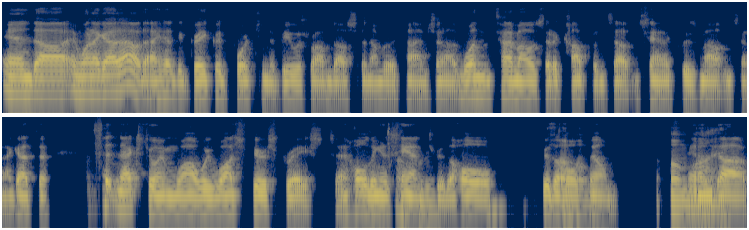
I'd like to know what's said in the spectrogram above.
And uh, and when I got out, I had the great good fortune to be with Ram Dass a number of times. And uh, one time I was at a conference out in Santa Cruz Mountains, and I got to sit next to him while we watched Fierce Grace, and holding his Oh, hand really? through the whole through the whole Oh, film oh my and uh,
